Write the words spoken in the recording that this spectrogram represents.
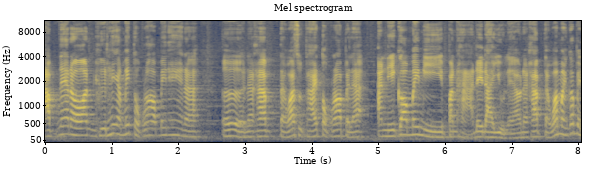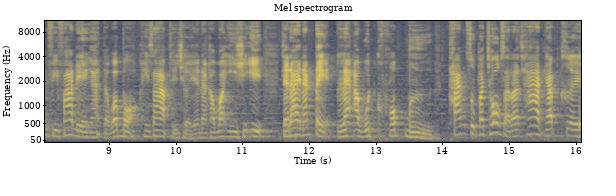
กลับแน่นอน คือถ้ายังไม่ตกรอบไม่แน่นะ เออนะครับ แต่ว่าสุดท้ายตกรอบไปแล้ว อันนี้ก็ไม่มีปัญหาใดๆอยู่แล้วนะครับ แต่ว่ามันก็เป็นฟีฟ่าเดย์ไงแต่ว่าบอกให้ทราบเฉยๆนะครับว่าอีชิอิจะได้นักเตะและอาวุธครบมือ ทั้งสุประโชคสารชาติครับ เคย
